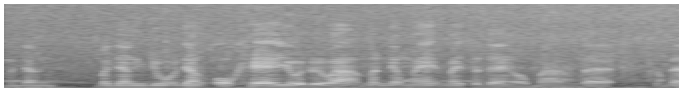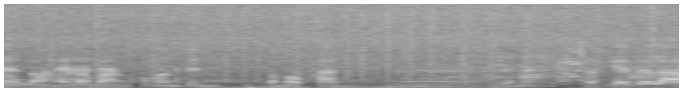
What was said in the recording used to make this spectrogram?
มันยังมันยังอยู่ยังโอเคอยู่ถือว่ามันยังไม่ไม่แสดงออกมา แต่แต่ต้องให้ระวังเพราะมันเป็นกรรมพันธุ์อ่าเข้าใจไหมสังเกตเวลา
